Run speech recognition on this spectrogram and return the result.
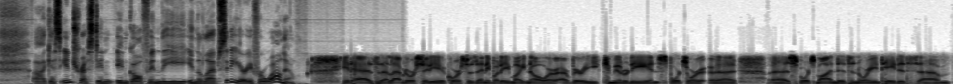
uh, I guess, interest in, in golf in the in the Lab City area for a while now. It has uh, Labrador City, of course, as anybody might know, are, are very community and sports or uh, uh, sports minded and orientated, um,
